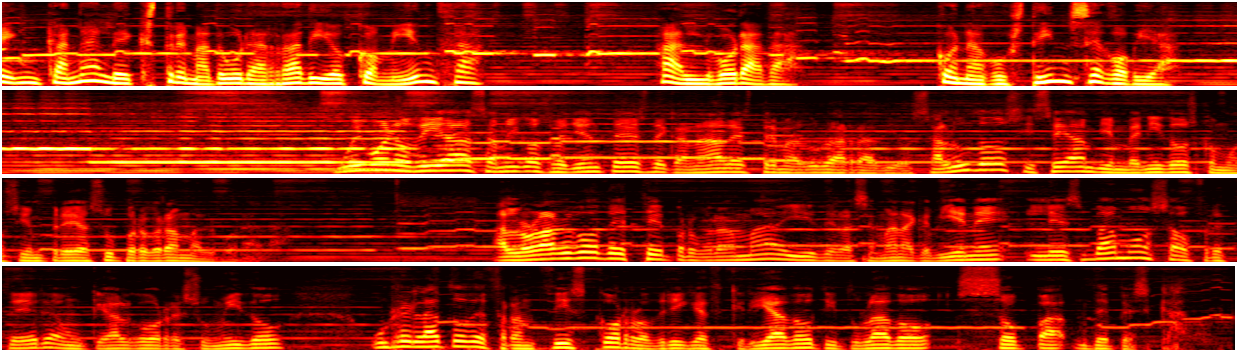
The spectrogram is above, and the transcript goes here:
En Canal Extremadura Radio comienza Alborada con Agustín Segovia. Muy buenos días amigos oyentes de Canal Extremadura Radio. Saludos y sean bienvenidos como siempre a su programa Alborada. A lo largo de este programa y de la semana que viene les vamos a ofrecer, aunque algo resumido, un relato de Francisco Rodríguez Criado titulado Sopa de Pescado.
